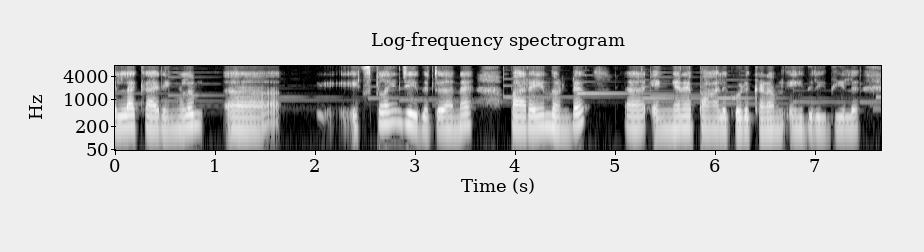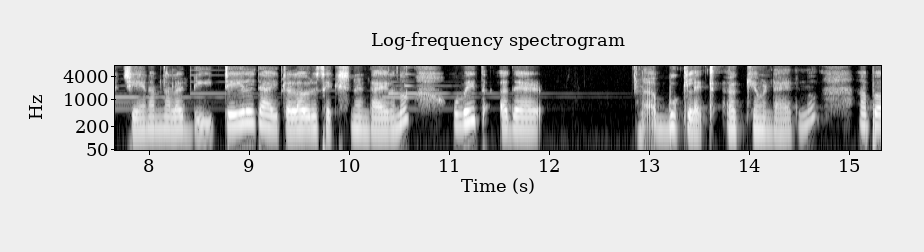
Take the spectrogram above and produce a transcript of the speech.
എല്ലാ കാര്യങ്ങളും എക്സ്പ്ലെയിൻ ചെയ്തിട്ട് തന്നെ പറയുന്നുണ്ട്. എങ്ങനെ പാൽ കൊടുക്കണം, ഏത് രീതിയിൽ ചെയ്യണം എന്നുള്ള ഡീറ്റെയിൽഡ് ആയിട്ടുള്ള ഒരു സെക്ഷൻ ഉണ്ടായിരുന്നു. വിത്ത് ദെയർ ബുക്ക്ലെറ്റ് ഒക്കെ ഉണ്ടായിരുന്നു. അപ്പോൾ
